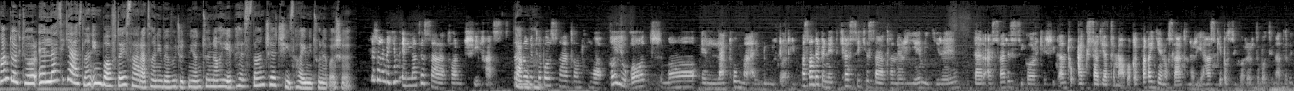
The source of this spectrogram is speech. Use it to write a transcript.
خانم دکتر علتی که اصلا این بافتای سرطانی به وجود میان تو ناحیه پستان چه چیزهایی می‌تونه باشه؟ بذاریم بگیم علت سرطان چی هست؟ در رابطه با سرطان ها گاهی اوقات ما علت و معلول داریم. مثلا ببینید کسی که سرطان ریه می‌گیره در اثر سیگار کشیدن تو اکثریت مواقع فقط یه نوع سرطان ریه هست که با سیگار ارتباطی نداره.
